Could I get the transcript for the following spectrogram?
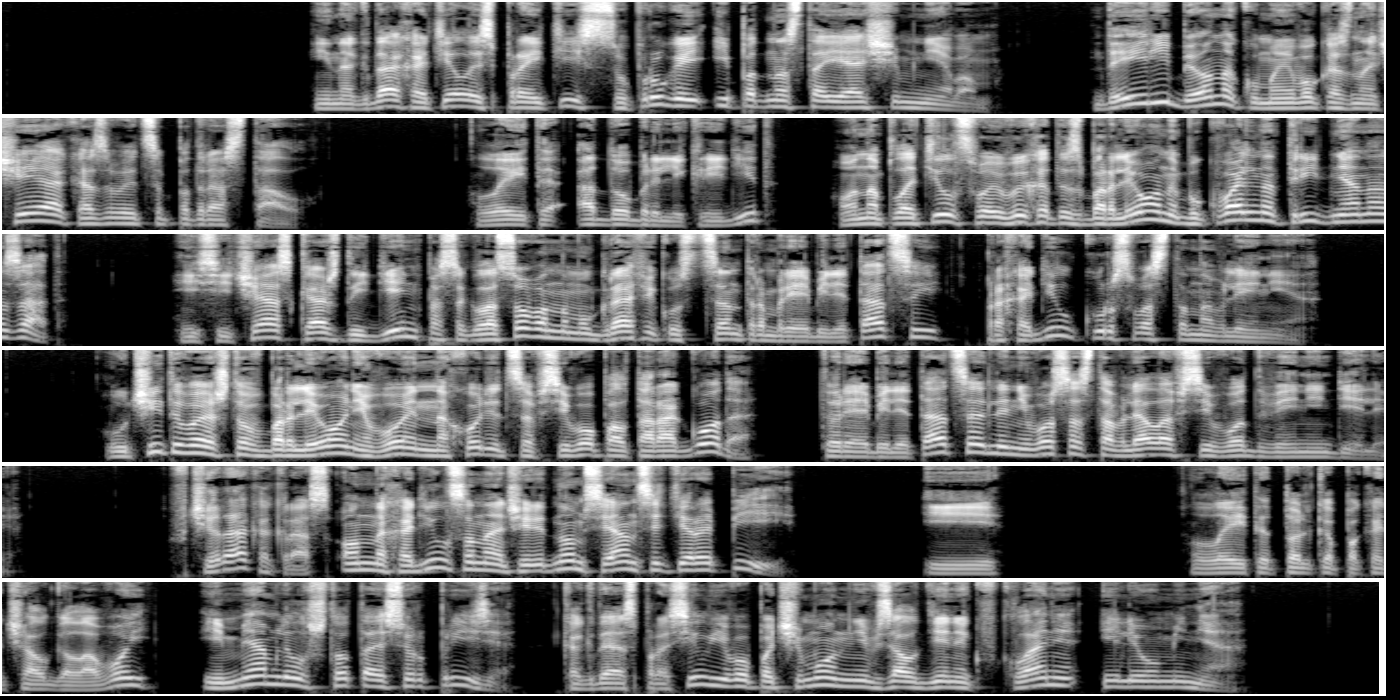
Иногда хотелось пройтись с супругой и под настоящим небом. Да и ребенок у моего казначея, оказывается, подрастал. Лейте одобрили кредит, он оплатил свой выход из Барлеоны буквально три дня назад. И сейчас каждый день по согласованному графику с Центром реабилитации проходил курс восстановления. Учитывая, что в Барлеоне воин находится всего полтора года, то реабилитация для него составляла всего две недели. Вчера как раз он находился на очередном сеансе терапии. И... Лейте только покачал головой и мямлил что-то о сюрпризе, когда я спросил его, почему он не взял денег в клане или у меня.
